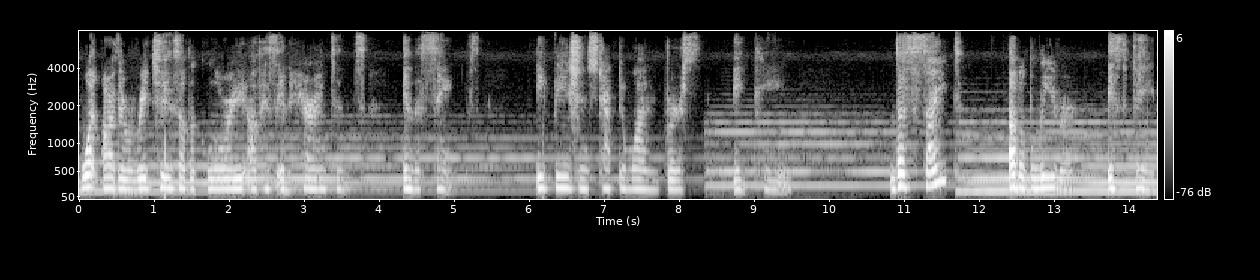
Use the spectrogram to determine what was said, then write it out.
what are the riches of the glory of his inheritance in the saints. Ephesians chapter 1, verse 18. The sight of a believer is faith.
